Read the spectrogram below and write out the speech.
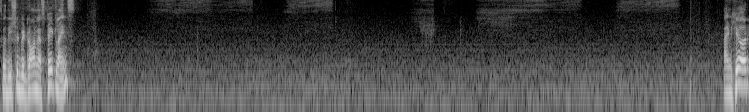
So, these should be drawn as straight lines. and here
